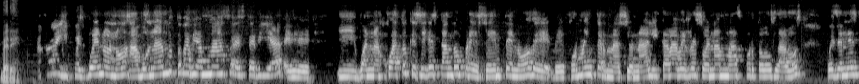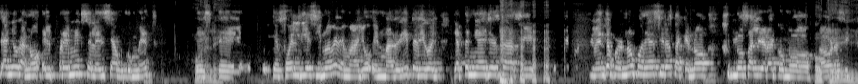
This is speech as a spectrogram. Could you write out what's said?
Veré? Ay, pues bueno, ¿no? Abonando todavía más a este día. Eh, y Guanajuato que sigue estando presente, ¿no? De, de, forma internacional y cada vez resuena más por todos lados, pues en este año ganó el Premio Excelencia Gourmet, este, que fue el 19 de mayo en Madrid, te digo, ya tenía ella esa así, pero no podía decir hasta que no, no saliera como ahora sí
